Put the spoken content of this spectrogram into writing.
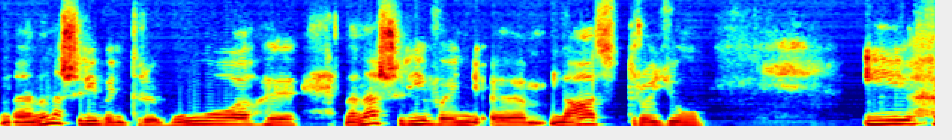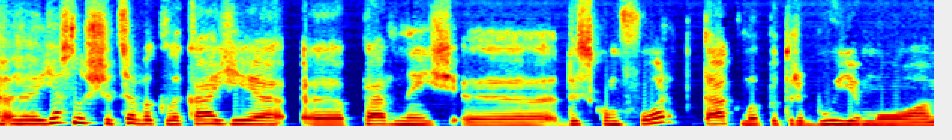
на наш рівень тривоги, на наш рівень ем, настрою. І е, ясно, що це викликає е, певний е, дискомфорт. Так, ми потребуємо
